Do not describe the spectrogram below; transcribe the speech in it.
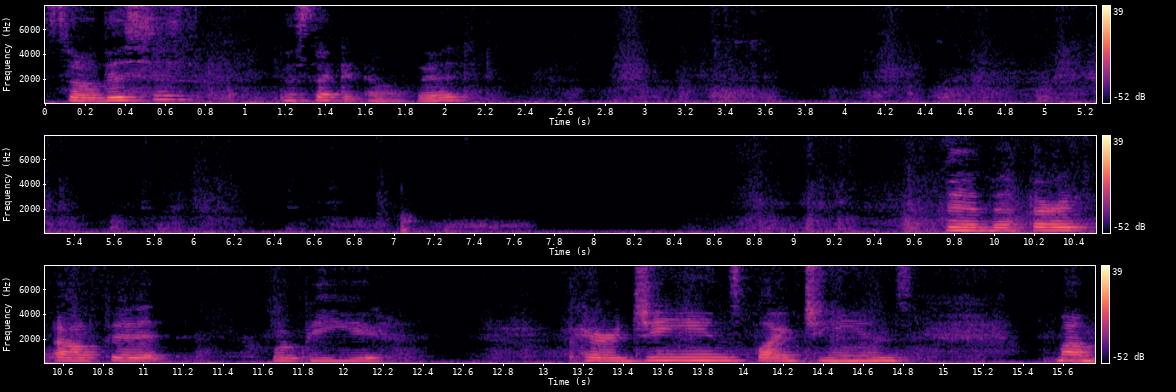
So this is the second outfit. Then the third outfit would be pair of jeans, black jeans, my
